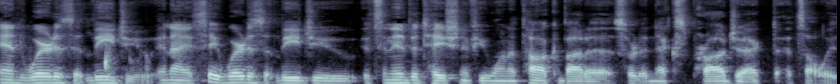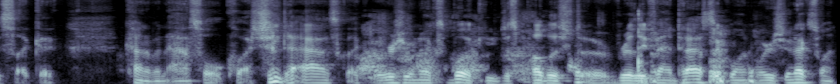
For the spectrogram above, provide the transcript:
And where does it lead you? And i say where does it lead you? It's an invitation if you want to talk about a sort of next project it's always like a kind of an asshole question to ask like where's your next book? You just published a really fantastic one where's your next one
